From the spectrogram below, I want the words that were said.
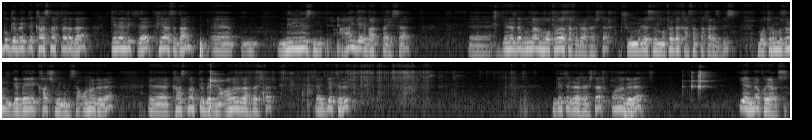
Bu göbekli kasnaklara da genellikle piyasadan e, miliniz hangi ebattaysa ee, genelde bunlar motora da takılır arkadaşlar. Çünkü biliyorsunuz motora da kasnak takarız biz. Motorumuzun göbeği kaç milimse ona göre e, kasnak göbeğini alırız arkadaşlar. E, getirir. Getirir arkadaşlar. Ona göre yerine koyarız.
